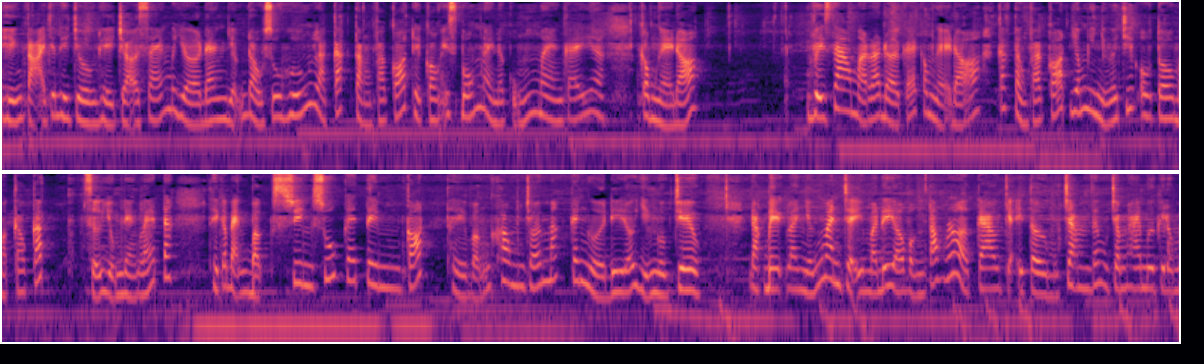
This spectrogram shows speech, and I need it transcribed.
hiện tại trên thị trường thì chợ sáng bây giờ đang dẫn đầu xu hướng là cắt tầng pha cốt thì con X4 này nó cũng mang cái à, công nghệ đó. Vì sao mà ra đời cái công nghệ đó? Cắt tầng pha cốt giống như những cái chiếc ô tô mà cao cấp sử dụng đèn led đó thì các bạn bật xuyên suốt cái tim cốt thì vẫn không chói mắt cái người đi đối diện ngược chiều. Đặc biệt là những anh chị mà đi ở vận tốc rất là cao, chạy từ 100 tới 120 km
